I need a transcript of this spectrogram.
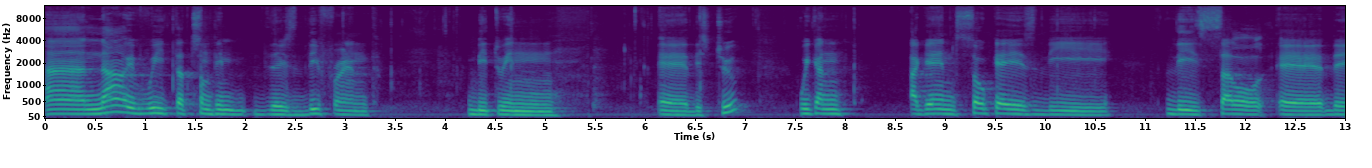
And now if we touch something that is different between uh, these two, we can again showcase the the shell uh, the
